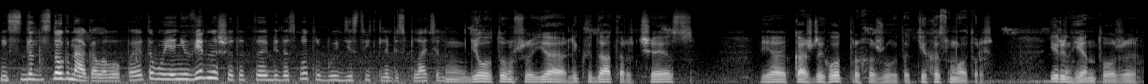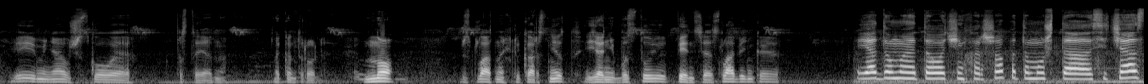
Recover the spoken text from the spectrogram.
с ног на голову. Поэтому я не уверена, что этот э, медосмотр будет действительно бесплатен. Дело в том, что я ликвидатор ЧС. Я каждый год прохожу этот техосмотр. И рентген тоже. И меня участковая постоянно на контроле. Но бесплатных лекарств нет. Я не бастую, пенсия слабенькая. Я думаю, это очень хорошо, потому что сейчас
